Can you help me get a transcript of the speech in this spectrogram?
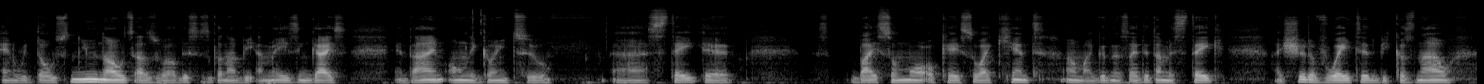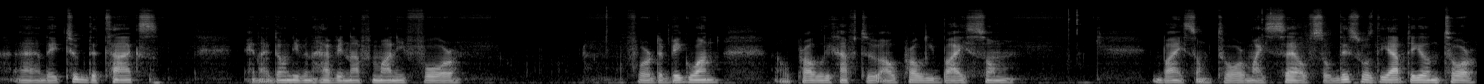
and with those new nodes as well this is gonna be amazing guys. And I'm only going to uh, stay uh, buy some more okay? So I can't oh my goodness I did a mistake. I should have waited because now uh, they took the tax and I don't even have enough money for for the big one. I'll probably have to I'll probably buy some buy some Thor myself. So this was the update on Thor.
